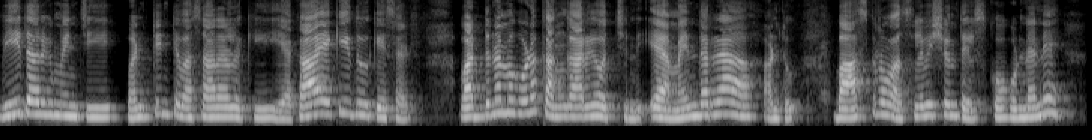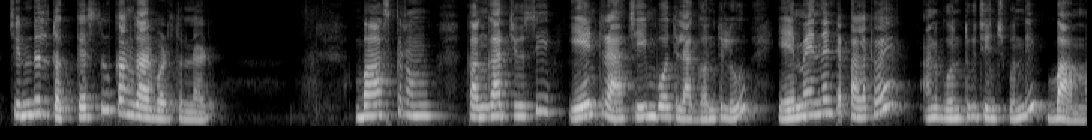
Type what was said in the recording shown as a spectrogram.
వీధరుగు మించి వంటింటి వసారాలకి ఏకాయకి దూకేశాడు. వర్ధనమ్మ కూడా కంగారుగా వచ్చింది. ఏమైందర్రా అంటూ భాస్కరం అసలు విషయం తెలుసుకోకుండానే చిందులు తొక్కేస్తూ కంగారు పడుతున్నాడు. భాస్కరం కంగారు చూసి ఏంట్రా చీంబోతులా గొంతులు? ఏమైందంటే పలకవే? అని గొంతుకు చించుకుంది బామ్మ.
